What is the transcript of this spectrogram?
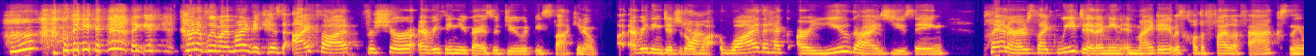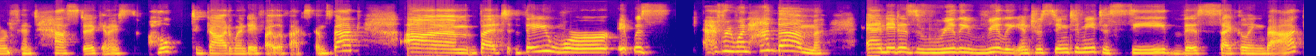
huh? like, it kind of blew my mind because I thought for sure everything you guys would do would be Slack, you know, everything digital. Yeah. Why, why the heck are you guys using planners like we did. I mean, in my day, it was called a Filofax, and they were fantastic. And I hope to God one day Filofax comes back. Um, but they were, it was, everyone had them. And it is really, really interesting to me to see this cycling back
